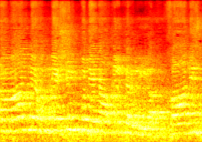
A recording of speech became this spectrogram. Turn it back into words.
अमाल में हमने शिर को दाखिल कर लिया। खालिस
